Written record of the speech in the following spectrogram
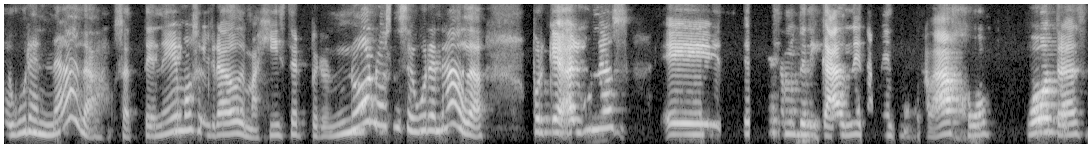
asegura nada. O sea, tenemos el grado de magíster, pero no nos asegura nada, porque algunas eh, estamos dedicadas netamente al trabajo, otras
